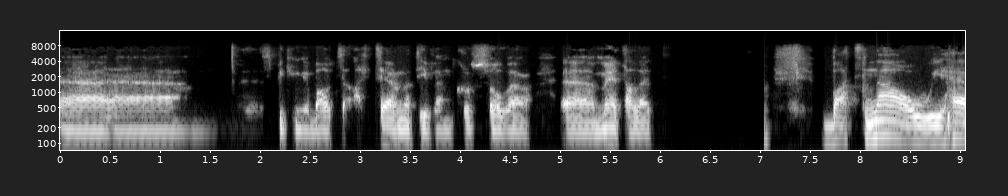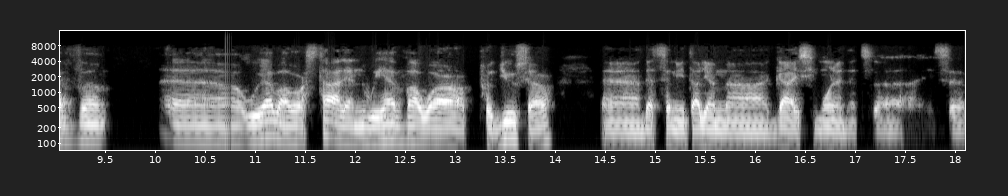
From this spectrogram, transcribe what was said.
uh, speaking about alternative and crossover metal but now we have uh, uh, we have our style and we have our producer. Uh, that's an Italian uh, guy, Simone. That's uh, it's a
